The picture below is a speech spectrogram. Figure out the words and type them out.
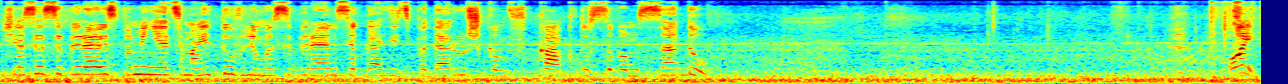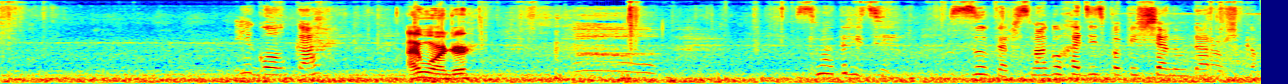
Сейчас я собираюсь поменять мои туфли. Мы собираемся ходить по дорожкам в кактусовом саду. Ой! Иголка. I warned her. Смотрите, супер, смогу ходить по песчаным дорожкам.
